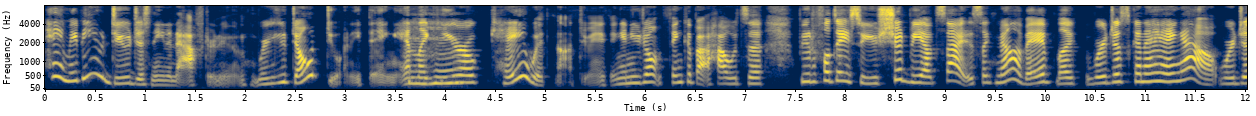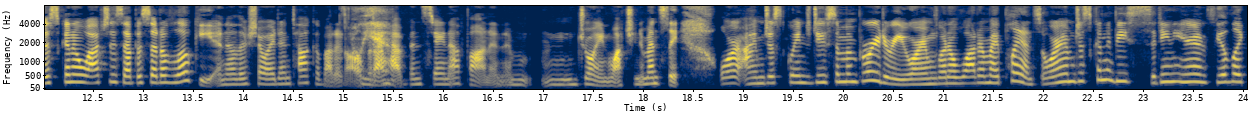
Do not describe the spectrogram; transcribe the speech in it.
hey, maybe you do just need an afternoon where you don't do anything. And like Mhm. you're okay with not doing anything. And you don't think about how it's a beautiful day. So you should be outside. It's like, no, babe, like we're just going to hang out. We're just going to watch this episode of Loki, another show I didn't talk about it all, Oh, yeah. I have been staying up on and I'm enjoying watching immensely. Or I'm just going to do some embroidery, or I'm going to water my plants, or I'm just going to be sitting here and feel like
